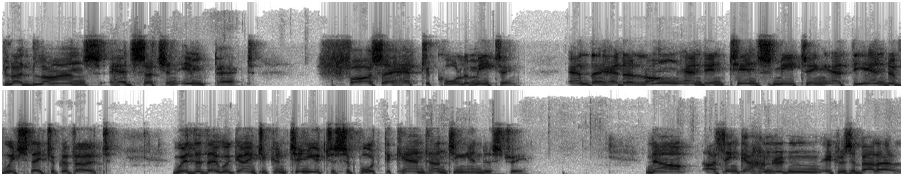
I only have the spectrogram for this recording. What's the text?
blood lions had such an impact, PHASA had to call a meeting and they had a long and intense meeting at the end of which they took a vote whether they were going to continue to support the canned hunting industry. Now, I think 100 and, it was about a,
